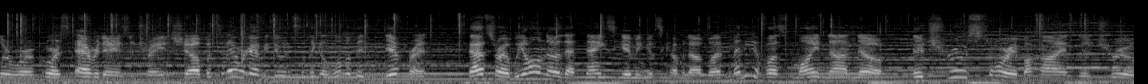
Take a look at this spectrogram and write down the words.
Where of course every day is a trade show, but today we're going to be doing something a little bit different. That's right, we all know that Thanksgiving is coming up, but many of us might not know the true story behind the true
